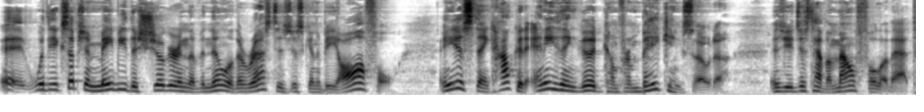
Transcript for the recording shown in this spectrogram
uh, with the exception maybe the sugar and the vanilla, the rest is just going to be awful. And you just think, how could anything good come from baking soda? As you just have a mouthful of that.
